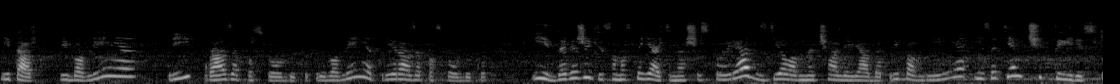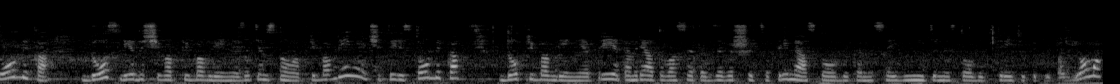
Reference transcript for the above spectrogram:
Итак, прибавление 3 раза по столбику, прибавление 3 раза по столбику. И довяжите самостоятельно шестой ряд, сделав в начале ряда прибавление и затем 4 столбика до следующего прибавления. Затем снова прибавление, 4 столбика до прибавления. При этом ряд у вас этот завершится тремя столбиками, соединительный столбик в третью петлю подъема.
